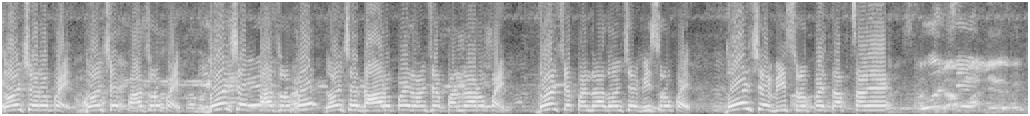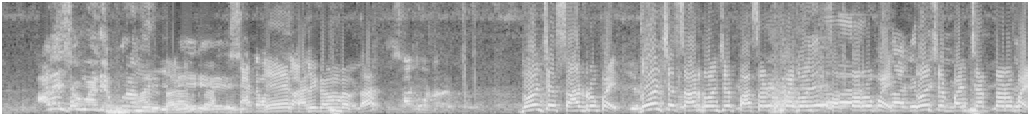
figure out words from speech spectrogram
दोनशे रुपये दोनशे पाच रुपये दोनशे पाच रुपये दोनशे दहा रुपये दोनशे पंधरा रुपये दोनशे पंधरा दोनशे वीस रुपये दोनशे वीस रुपये तपसाळे ए खाली काढून बघ हा? दोनशे साठ रुपये दोनशे साठ दोनशे पासष्ट रुपये दोनशे सत्तर रुपये दोनशे पंच्याहत्तर रुपये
